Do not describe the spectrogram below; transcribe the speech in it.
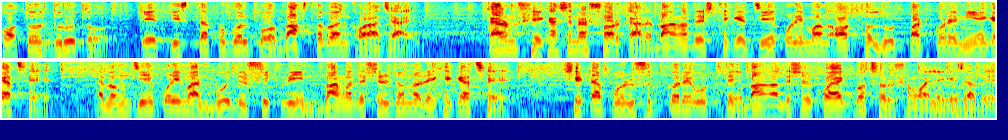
কত দ্রুত এই তিস্তা প্রকল্প বাস্তবায়ন করা যায়। কারণ শেখ হাসিনার সরকার বাংলাদেশ থেকে যে পরিমাণ অর্থ লুটপাট করে নিয়ে গেছে এবং যে পরিমাণ বৈদেশিক ঋণ বাংলাদেশের জন্য রেখে গেছে, সেটা পরিশোধ করে উঠতে বাংলাদেশের কয়েক বছর সময় লেগে যাবে।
